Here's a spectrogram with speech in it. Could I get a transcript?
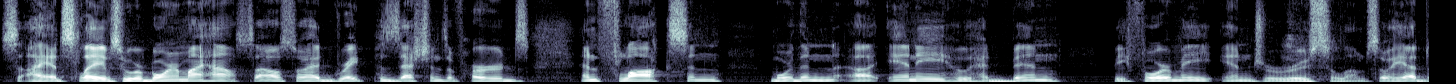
So I had slaves who were born in my house. I also had great possessions of herds and flocks, and more than uh, any who had been before me in Jerusalem. So he had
